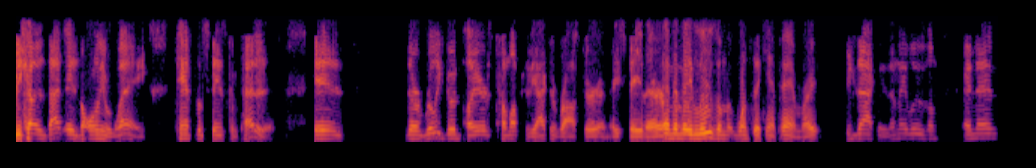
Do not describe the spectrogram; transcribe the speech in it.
because that is the only way Tampa stays competitive. Is their really good players come up to the active roster and they stay there, and then they lose them once they can't pay them, right? Exactly. Then they lose them, and then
